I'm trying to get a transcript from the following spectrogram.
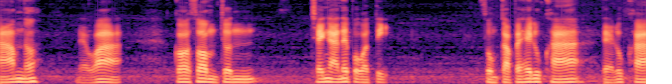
น้ำเนาะแต่ว่าก็ซ่อมจนใช้งานได้ปกติ ส่งกลับไปให้ลูกค้า แต่ลูกค้า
